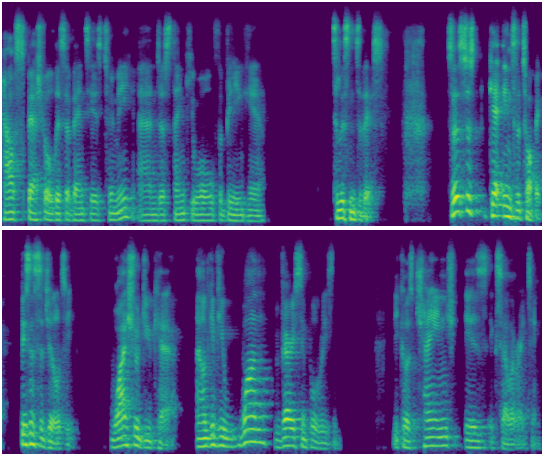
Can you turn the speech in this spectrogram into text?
how special this event is to me and just thank you all for being here to listen to this. So let's just get into the topic, business agility. Why should you care? And I'll give you one very simple reason, because change is accelerating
